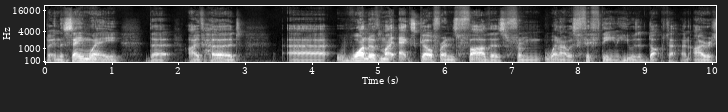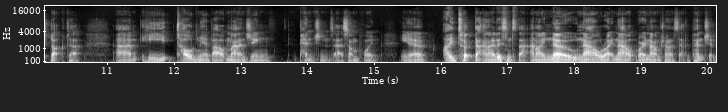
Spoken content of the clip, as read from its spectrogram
But in the same way that I've heard uh, one of my ex girlfriend's fathers from when I was 15, he was a doctor, an Irish doctor. Um, he told me about managing pensions at some point. You know, I took that and I listened to that, and I know now, right now, right now, I'm trying to set up a pension.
